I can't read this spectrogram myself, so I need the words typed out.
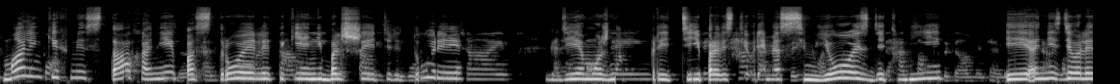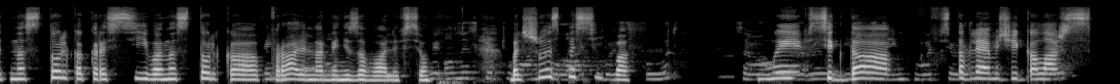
В маленьких местах они построили такие небольшие территории, где можно прийти, провести время с семьей, с детьми. И они сделали это настолько красиво, настолько правильно организовали все. Большое спасибо. Мы всегда вставляем еще и коллаж с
